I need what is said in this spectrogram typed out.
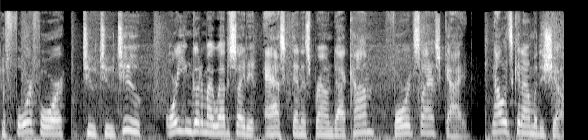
to 44222, or you can go to my website at askdennisbrown.com forward slash guide. Now let's get on with the show.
